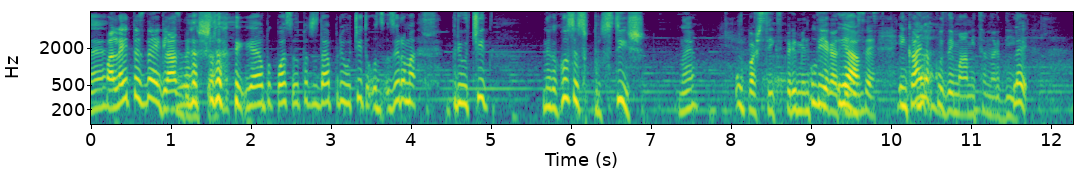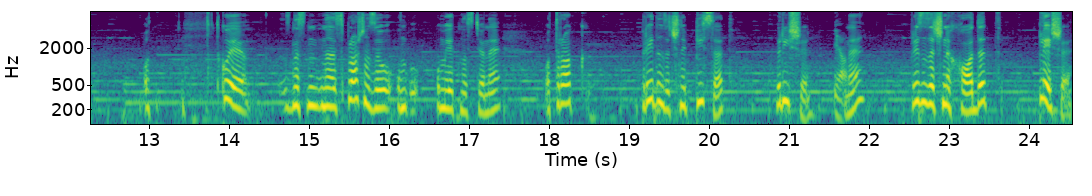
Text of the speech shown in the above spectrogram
ne. Pa lejte zdaj glasbe. Ja, šlo, ja, ampak pa se pač da priučiti, oz- oziroma priučiti, nekako se sprostiš. Ne? Upaš si eksperimentirati. Ja. Ja. In kaj lahko zdaj mamica naredi? Lej, od, tako je na, na splošno za um, umetnostjo. Ne? Otrok, preden začne pisati, riše. Ja. Ne? Preden začne hoditi, pleše.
